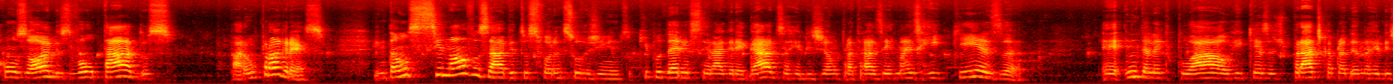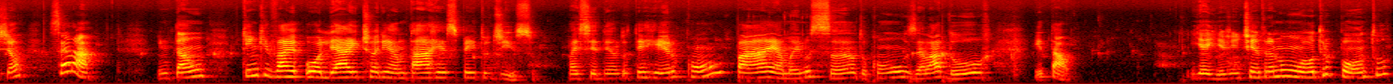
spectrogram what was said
com os olhos voltados para o progresso. Então, se novos hábitos forem surgindo que puderem ser agregados à religião para trazer mais riqueza é, intelectual, riqueza de prática para dentro da religião, será. Então, quem que vai olhar e te orientar a respeito disso? Vai ser dentro do terreiro com o pai, a mãe no santo, com o zelador e tal. E aí a gente entra num outro ponto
